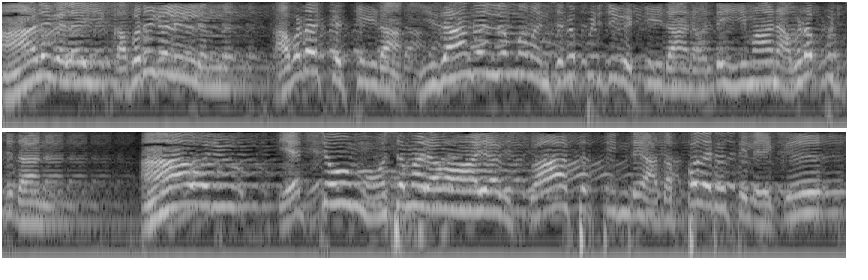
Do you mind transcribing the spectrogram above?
ആളുകളെ ഈ കബറുകളിൽ നിന്ന് അവിടെ കെട്ടിയിടാൻ ഈസാങ്കല്ലുമ്മ മനുഷ്യനെ പിടിച്ച് കെട്ടിയിടാൻ അവന്റെ ഈമാൻ അവിടെ പിടിച്ചിടാൻ ആ ഒരു ഏറ്റവും മോശമരമായ വിശ്വാസത്തിന്റെ അതപ്പതരത്തിലേക്ക്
